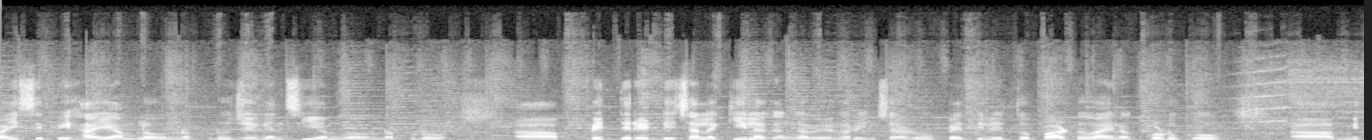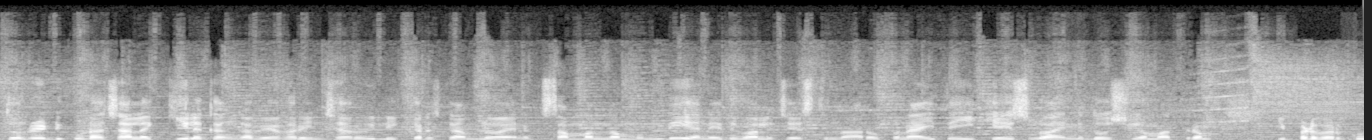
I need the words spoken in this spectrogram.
వైసీపీ హయాంలో ఉన్నప్పుడు జగన్ సీఎంగా ఉన్నప్పుడు పెద్దిరెడ్డి చాలా కీలకంగా వ్యవహరించాడు పెద్దిరెడ్డితో పాటు ఆయన కొడుకు మిథున్ రెడ్డి కూడా చాలా కీలకంగా వ్యవహరించారు. ఈ లిక్కర్ స్కామ్లో ఆయనకు సంబంధం ఉంది అనేది వాళ్ళు చేస్తున్న ఆరోపణ. అయితే ఈ కేసులో ఆయన దోషిగా మాత్రం ఇప్పటి వరకు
